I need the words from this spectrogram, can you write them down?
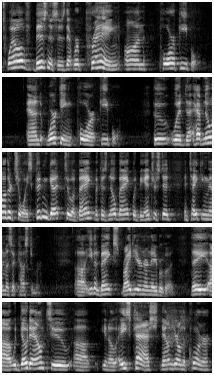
12 businesses that were preying on poor people and working poor people who would have no other choice, couldn't get to a bank because no bank would be interested in taking them as a customer. Uh, even banks right here in our neighborhood. They uh, would go down to, uh, you know, Ace Cash down here on the corner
